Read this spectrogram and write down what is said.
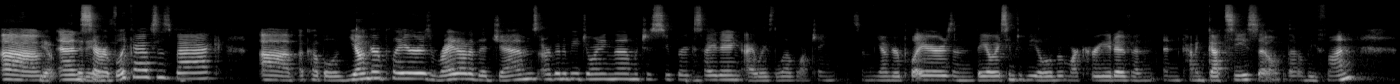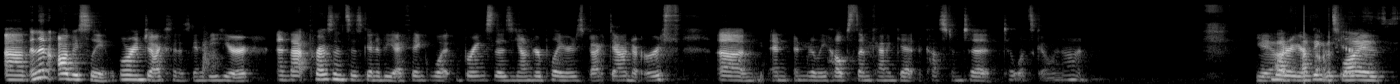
Um, yep, and Sara Blicavs is back. Um, a couple of younger players right out of the gems are going to be joining them, which is super mm-hmm. exciting. I always love watching some younger players, and they always seem to be a little bit more creative and, and kind of gutsy, so that'll be fun. Um, and then obviously, Lauren Jackson is going to be here, and that presence is going to be, I think, what brings those younger players back down to earth um, and, and really helps them kind of get accustomed to, to what's going on. Yeah, what I, I think the Flyers,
